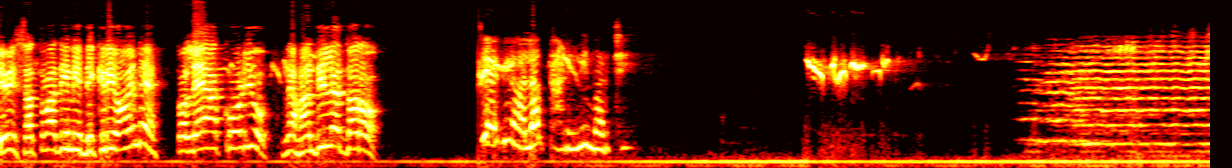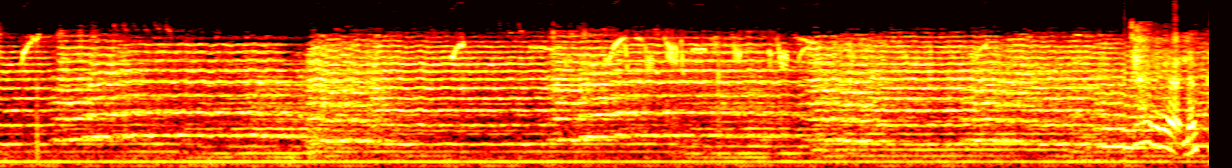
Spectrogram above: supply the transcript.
એવી સત્વાદીની દીકરી હોય ને તો લે આ કોળિયું ને હાંધી લે ધરો. જેવી અલગ થાળીની મરજી. અલગ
